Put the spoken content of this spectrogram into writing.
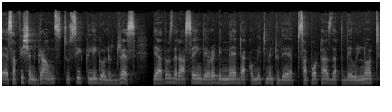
uh, sufficient grounds to seek legal redress. There are those that are saying they already made a commitment to their supporters that they will not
